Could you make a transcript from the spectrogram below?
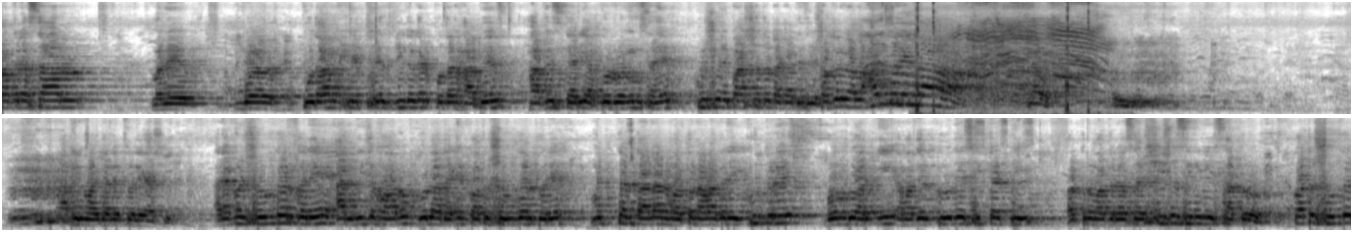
মাদ্রাসার মানে প্রধান বিভাগের প্রধান হাফেজ হাফেজ কারি আব্দুর রহিম সাহেব খুশি হয়ে পাঁচশত টাকা দিয়েছে। সকলে আলহামদুলিল্লাহ। ময়দানে চলে আসি। আর এখন সুন্দর করে আরবিতে হরফগুলা দেখেন কত সুন্দর করে। মুক্তার দানার মতন আমাদের এই ক্ষুদ্রে বন্ধু আর কি, আমাদের ক্ষুদ্রে শিক্ষার্থী, অত্র মাদ্রাসার শিশু শ্রেণির ছাত্র। কত সুন্দর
